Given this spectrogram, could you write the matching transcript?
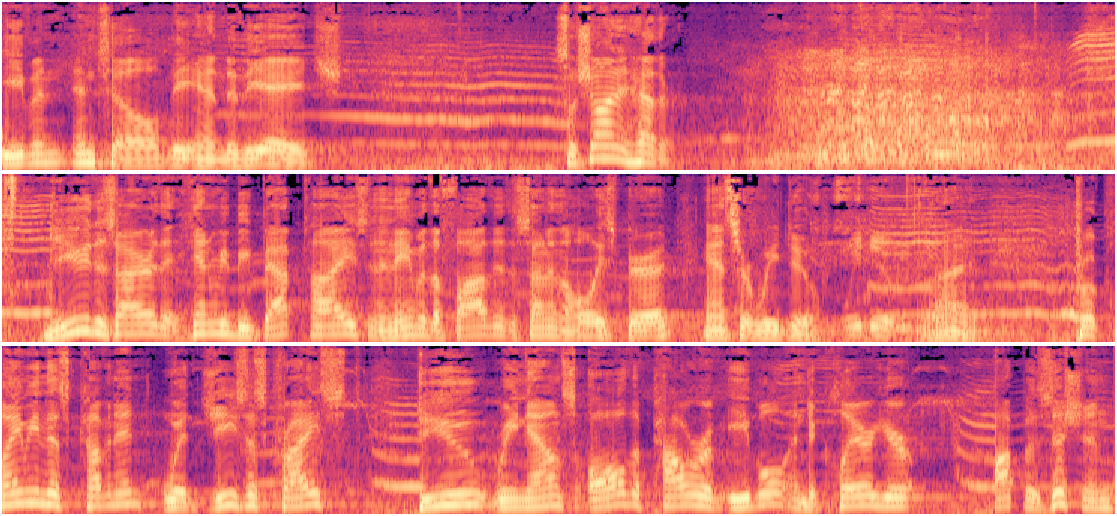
even until the end of the age. So, Sean and Heather, do you desire that Henry be baptized in the name of the Father, the Son, and the Holy Spirit? Answer, we do. We do. All right. Proclaiming this covenant with Jesus Christ, do you renounce all the power of evil and declare your opposition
